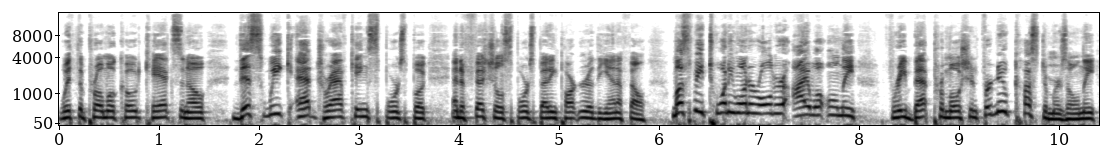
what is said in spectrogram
with the promo code KXNO this week at DraftKings Sportsbook, an official sports betting partner of the NFL. Must be 21 or older, Iowa only. Free bet promotion for new customers only.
